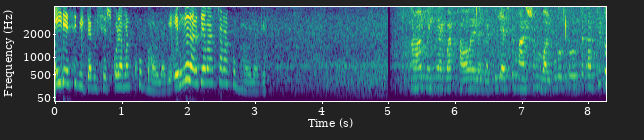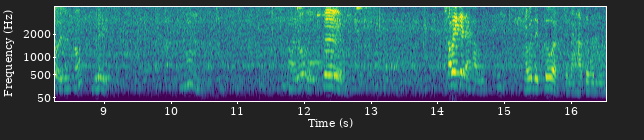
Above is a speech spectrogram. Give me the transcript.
এই রেসিপিটা বিশেষ করে আমার খুব ভালো লাগে। এমনি তেলাপিয়া মাছটা আমার খুব ভালো লাগে। আমার মেয়েকে একবার খাওয়া হয়ে গেছে। অ্যাকচুয়ালি আজকে মার সঙ্গে গল্প করতে করতে খাচ্ছি তো ওই জন্য ভুলে গেছি। হুম ভালো হয়েছে। সবাইকে দেখাবো। আমি দেখতেও পাচ্ছে না হাতে হলুদ।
